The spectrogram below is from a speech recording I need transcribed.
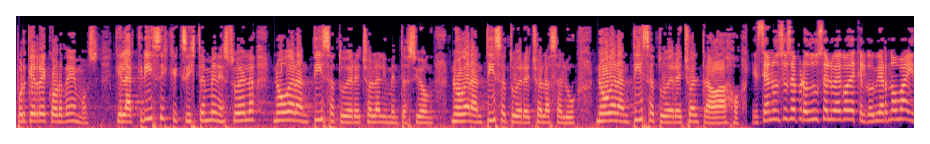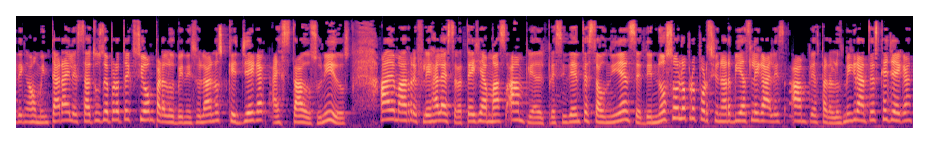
Porque recordemos que la crisis que existe en Venezuela no garantiza tu derecho a la alimentación, no garantiza tu derecho a la salud, no garantiza tu derecho al trabajo. Este anuncio se produce luego de que el gobierno Biden aumentara el estatus de protección para los venezolanos que llegan a Estados Unidos. Además, refleja la estrategia más amplia del presidente estadounidense de no solo proporcionar vías legales amplias para los migrantes que llegan,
